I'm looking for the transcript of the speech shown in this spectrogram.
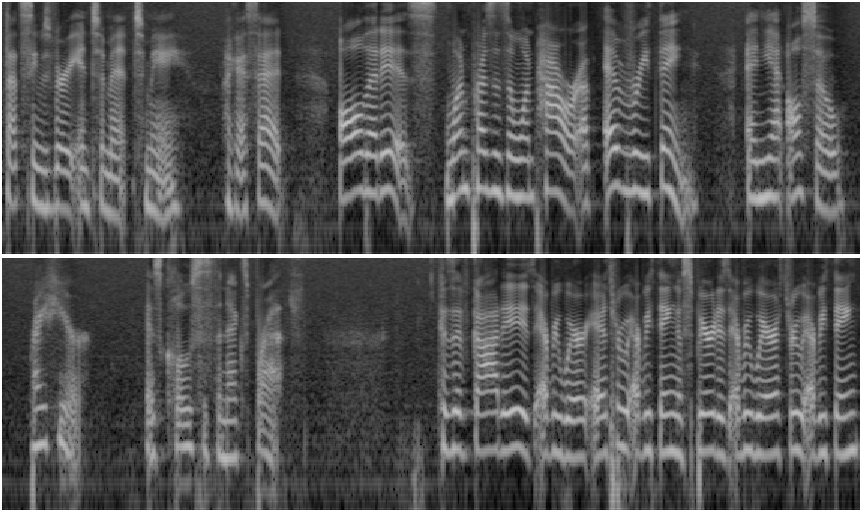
that seems very intimate to me. Like I said, all that is one presence and one power of everything, and yet also right here, as close as the next breath. Because if God is everywhere, eh, through everything, if Spirit is everywhere, through everything,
